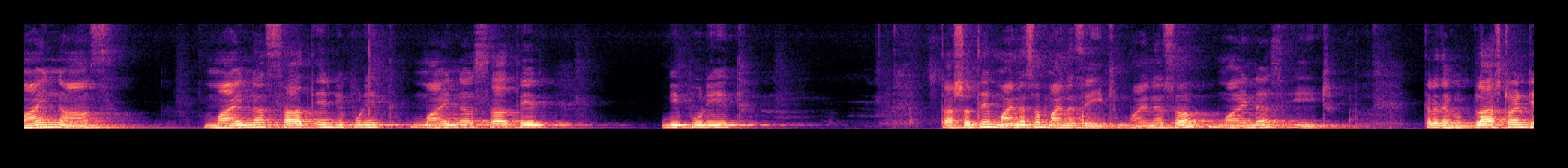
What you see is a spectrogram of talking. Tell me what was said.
মাইনাস মাইনাস সাত এর বিপরীত মাইনাস সাতের বিপরীত তার সাথে minus of minus eight minus of minus eight তাহলে দেখো প্লাস টোয়েন্টি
